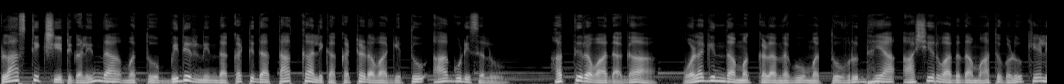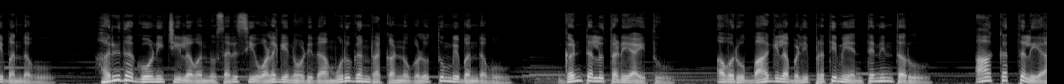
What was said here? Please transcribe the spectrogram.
ಪ್ಲಾಸ್ಟಿಕ್ ಶೀಟ್ಗಳಿಂದ ಮತ್ತು ಬಿದಿರಿನಿಂದ ಕಟ್ಟಿದ ತಾತ್ಕಾಲಿಕ ಕಟ್ಟಡವಾಗಿತ್ತು ಆ ಗುಡಿಸಲು. ಹತ್ತಿರವಾದಾಗ ಒಳಗಿಂದ ಮಕ್ಕಳ ನಗು ಮತ್ತು ವೃದ್ಧೆಯ ಆಶೀರ್ವಾದದ ಮಾತುಗಳು ಕೇಳಿಬಂದವು. ಹರಿದ ಗೋಣಿ ಚೀಲವನ್ನು ಸರಿಸಿ ಒಳಗೆ ನೋಡಿದ ಮುರುಗನ್ರ ಕಣ್ಣುಗಳು ತುಂಬಿಬಂದವು ಗಂಟಲು ತಡೆಯಾಯಿತು. ಅವರು ಬಾಗಿಲ ಬಳಿ ಪ್ರತಿಮೆಯಂತೆ ನಿಂತರು. ಆ ಕತ್ತಲೆಯ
